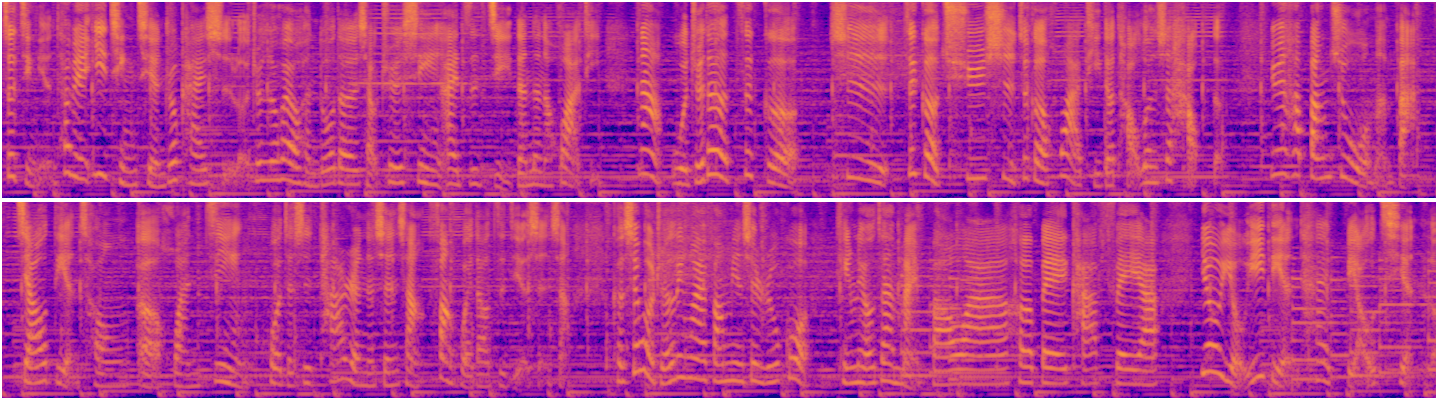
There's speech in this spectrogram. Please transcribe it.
这几年，特别疫情前就开始了，就是会有很多的小确幸、爱自己等等的话题。那我觉得这个是这个趋势，这个话题的讨论是好的，因为它帮助我们把。焦点从呃环境或者是他人的身上放回到自己的身上，可是我觉得另外一方面是，如果停留在买包啊、喝杯咖啡啊，又有一点太表浅了。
